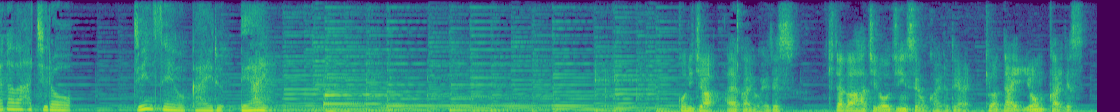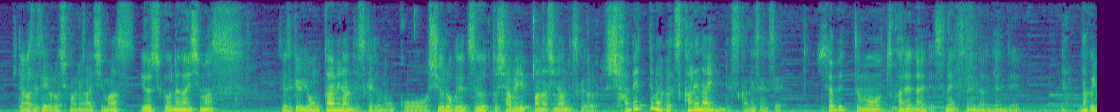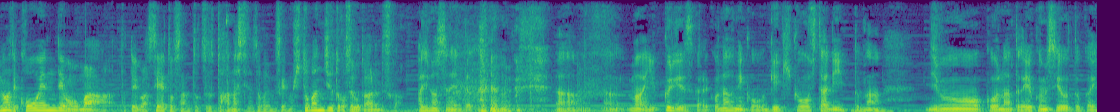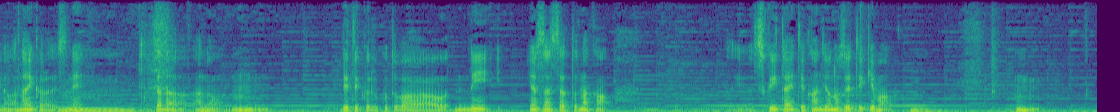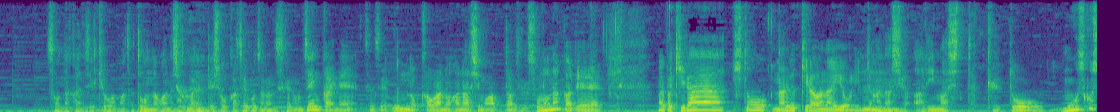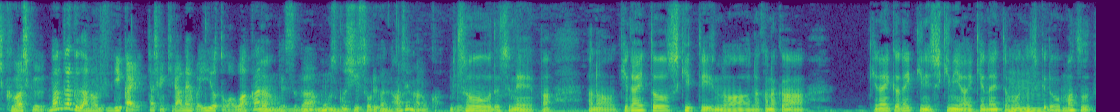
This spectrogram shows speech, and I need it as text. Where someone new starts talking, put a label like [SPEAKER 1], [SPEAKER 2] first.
[SPEAKER 1] 北川八郎人生を変える出会い
[SPEAKER 2] こんにちは早川洋平です北川八郎人生を変える出会い今日は第4回です北川先生よろしくお願いします
[SPEAKER 3] よろしくお願いします。
[SPEAKER 2] 先生今日4回目なんですけどもこう収録でずっと喋りっぱなしなんですけど喋ってもやっぱり疲れないんですかね先生？
[SPEAKER 3] 喋っても疲れないですね。そういうのは全然。
[SPEAKER 2] なんか今まで講演でもまあ、例えば生徒さんとずっと話してたところありますけども、一晩中とかそういうことあるんですか？
[SPEAKER 3] ありますね。だから ああまあ、ゆっくりですから、こんな風にこう、激高したりとか、自分をこう、なんとかよく見せようとかいうのがないからですね。
[SPEAKER 2] うん。
[SPEAKER 3] ただ、あの、うん、出てくる言葉に優しさとなんか、救いたいという感じを乗せていけば、
[SPEAKER 2] うん。
[SPEAKER 3] うん、
[SPEAKER 2] そんな感じで今日はまたどんなお話を伺えるんでしょうかということなんですけども、前回ね、先生、運の川の話もあったんですけど、その中で、まあやっぱり嫌い、人をなるべく嫌わないようにって話ありましたけど、もう少し詳しく、なんとなくあの理解、確かに嫌わない方がいいよとはわかるんですが、
[SPEAKER 3] うん
[SPEAKER 2] もう少しそれがなぜなのかっていう。
[SPEAKER 3] そうですね。やっぱ、あの、嫌いと好きっていうのは、なかなか、嫌いから一気に好きにはいけないと思うんですけど、まず、き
